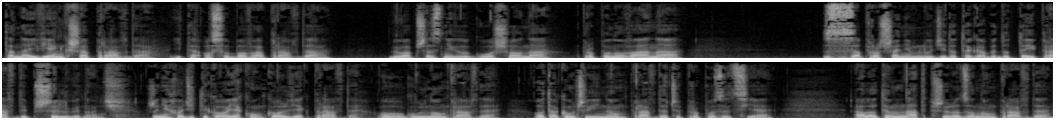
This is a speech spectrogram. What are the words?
ta największa prawda i ta osobowa prawda była przez niego głoszona, proponowana, z zaproszeniem ludzi do tego, aby do tej prawdy przylgnąć. Że nie chodzi tylko o jakąkolwiek prawdę, o ogólną prawdę, o taką czy inną prawdę czy propozycję, ale o tę nadprzyrodzoną prawdę,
